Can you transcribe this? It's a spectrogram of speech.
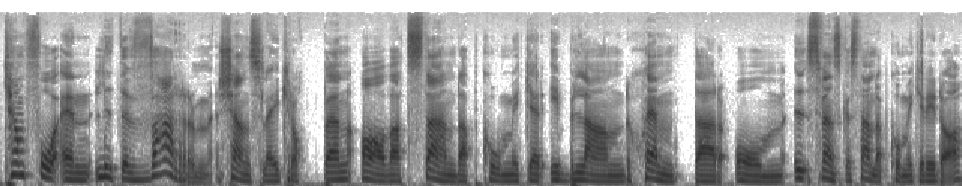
kan få en lite varm känsla i kroppen av att stand-up-komiker ibland skämtar om, svenska stand-up-komiker idag,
